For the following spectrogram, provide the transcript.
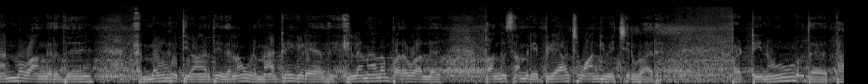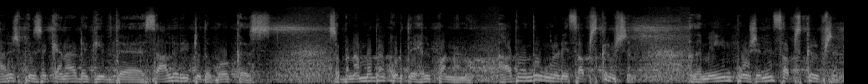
நன்மை வாங்குறது மெழுகுத்தி வாங்குறது இதெல்லாம் ஒரு மேட்டரே கிடையாது. இல்லைனாலும் பரவாயில்ல. பங்கு சாமி எப்படியாச்சும் வாங்கி வச்சிருவார். But you know the parish priest cannot give the salary to the workers so இப்போ நம்ம தான் கொடுத்து ஹெல்ப் பண்ணணும். அது வந்து உங்களுடைய சப்ஸ்கிரிப்ஷன் அந்த main portion is subscription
